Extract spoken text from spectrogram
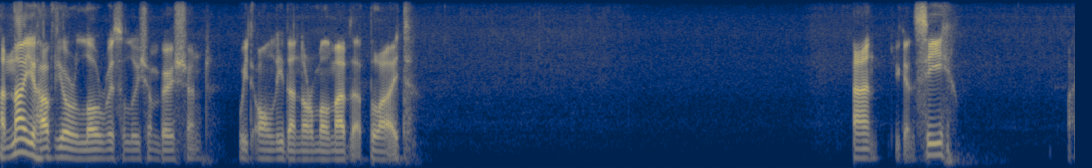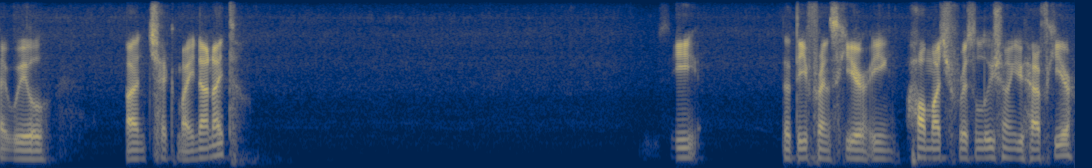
And now you have your low resolution version with only the normal map applied. And you can see, I will uncheck my nanite. See the difference here in how much resolution you have here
